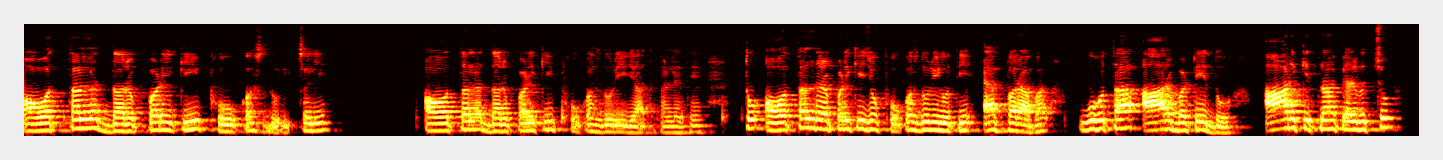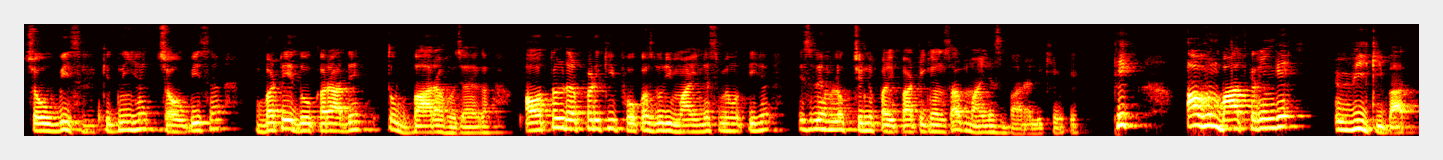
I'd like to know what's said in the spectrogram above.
अवतल दर्पण की फोकस दूरी। चलिए, अवतल दर्पण की फोकस दूरी ज्ञात कर लेते हैं। तो अवतल दर्पण की जो फोकस दूरी होती है एफ़ बराबर, वो होता है आर बटे दो। आर कितना है प्यारे बच्चों? चौबीस है। कितनी है? चौबीस है। बटे दो करा दे तो बारह हो जाएगा। अवतल दर्पण की फोकस दूरी माइनस में होती है। इसलिए हम लोग चिन्ह परिपाटी के अनुसार माइनस बारह लिखेंगे। ठीक, अब हम बात करेंगे v की बात।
